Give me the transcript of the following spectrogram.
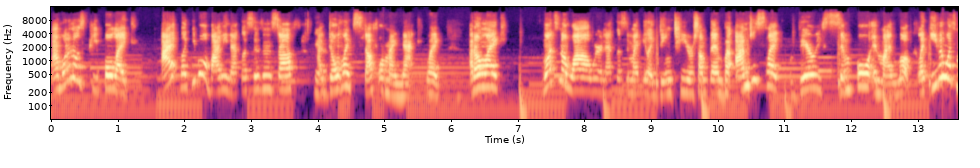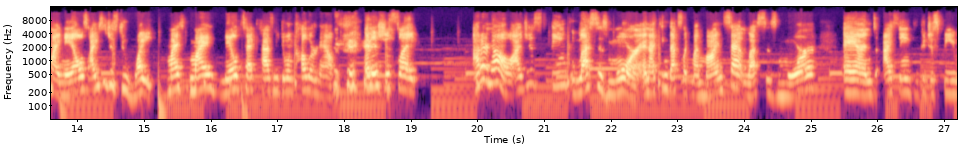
i'm one of those people like i like people will buy me necklaces and stuff. Yeah. i don't like stuff on my neck. Like i don't like once in a while I'll wear a necklace. It might be like dainty or something but i'm just like very simple in my look. Like even with my nails i used to just do white. My my nail tech has me doing color now. And it's just like I don't know. I just think less is more. And I think that's like my mindset less is more. And I think you could just be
